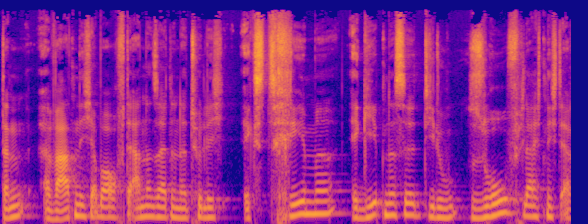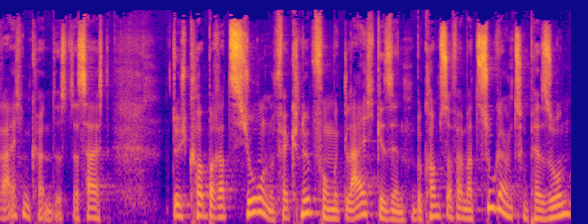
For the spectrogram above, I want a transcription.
dann erwarten dich aber auch auf der anderen Seite natürlich extreme Ergebnisse, die du so vielleicht nicht erreichen könntest. Das heißt, durch Kooperation und Verknüpfung mit Gleichgesinnten bekommst du auf einmal Zugang zu Personen,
